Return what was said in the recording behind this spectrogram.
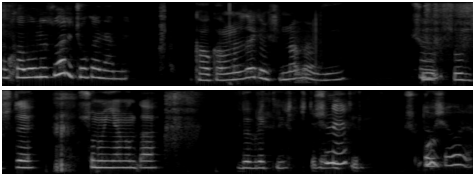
O kavanoz var ya çok önemli. Kavanoz derken şundan verdi ya. Şu sol üstte sunun yanında böbrek değil. İşte Şu böbrek ne? diyorum. Şurada Bu. bir şey var ya.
